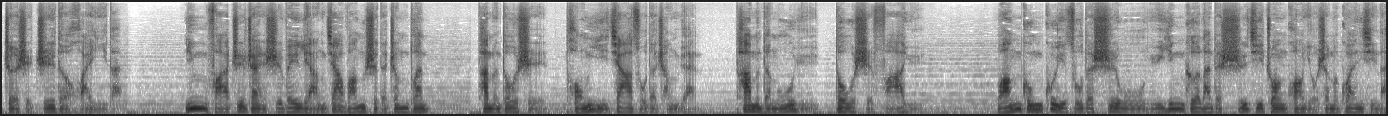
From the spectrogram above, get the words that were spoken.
这是值得怀疑的。英法之战时为两家王室的争端，他们都是同一家族的成员，他们的母语都是法语。王公贵族的事务与英格兰的实际状况有什么关系呢？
